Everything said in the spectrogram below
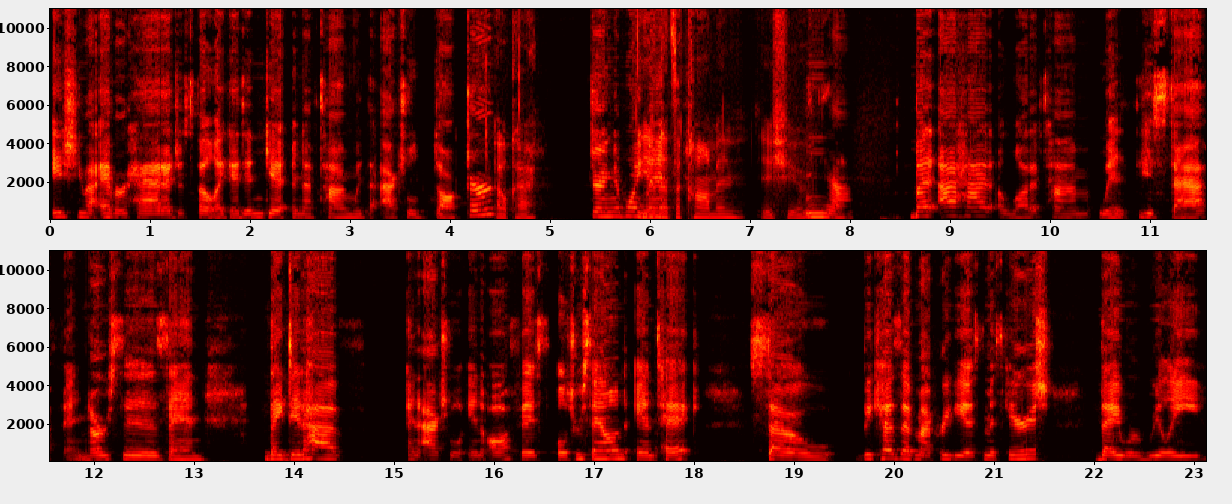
issue I ever had, I just felt like I didn't get enough time with the actual doctor. Okay. During appointment. Yeah, that's a common issue. Yeah. But I had a lot of time with his staff and nurses, and they did have an actual in office ultrasound and tech. So, because of my previous miscarriage, they were really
